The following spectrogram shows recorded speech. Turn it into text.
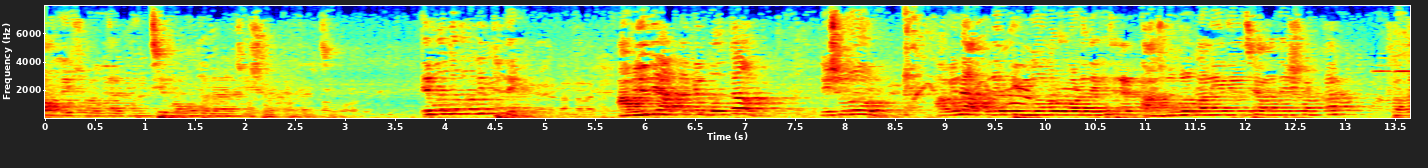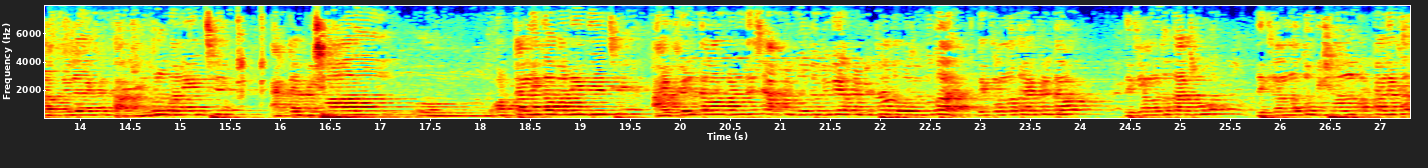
আমাদের সরকার দিচ্ছে, মমতা ব্যানার্জি সরকার দিচ্ছে। এর মধ্যে কোনো মিথ্যে নেই। আমি যদি আপনাকে বলতাম যে শুনুন আমি না আপনাদের তিন নম্বর ওয়ার্ডে দেখেছেন একটা তাজমহল বানিয়ে দিয়েছে আমাদের সরকার। একটা তাজমহল বানিয়েছে, একটা বিশাল অট্টালিকা বানিয়ে দিয়েছে আইফেল টাওয়ার বানিয়ে দিয়েছে। আপনি বলতে যদি আপনি কথা বলছেন কোথায়? দেখলাম না তো আইফেল টাওয়ার দেখলাম না তো তাজমহল? দেখলাম না তো বিশাল অট্টালিকা?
